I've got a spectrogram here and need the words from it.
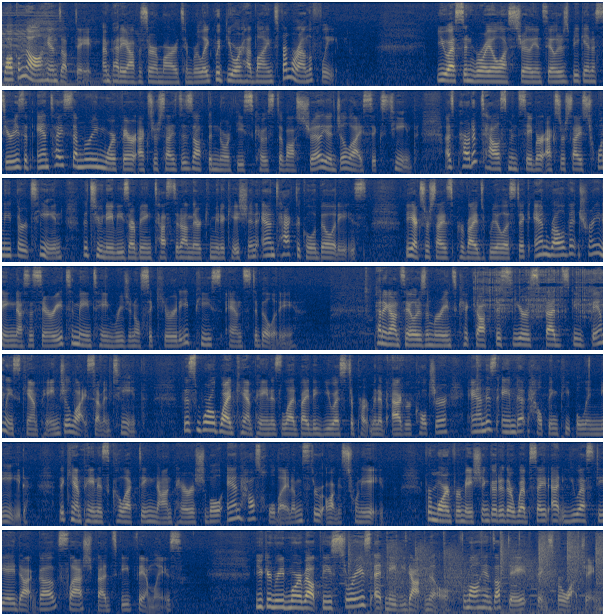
Welcome to All Hands Update. I'm Petty Officer Amara Timberlake with your headlines from around the fleet. U.S. and Royal Australian sailors began a series of anti-submarine warfare exercises off the northeast coast of Australia July 16th. As part of Talisman Sabre Exercise 2013, the two navies are being tested on their communication and tactical abilities. The exercise provides realistic and relevant training necessary to maintain regional security, peace, and stability. Pentagon Sailors and Marines kicked off this year's Feds Feed Families campaign July 17th. This worldwide campaign is led by the U.S. Department of Agriculture and is aimed at helping people in need. The campaign is collecting non-perishable and household items through August 28th. For more information, go to their website at usda.gov slash fedsfeedfamilies. You can read more about these stories at Navy.mil. From All Hands Update, thanks for watching.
